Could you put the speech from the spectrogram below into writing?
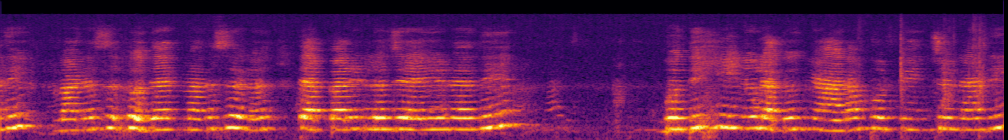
చేయునది మనసు హృదయ మనసును తెప్పరిల్లు చేయునది. బుద్ధిహీనులకు జ్ఞానం పుట్టించున్నది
